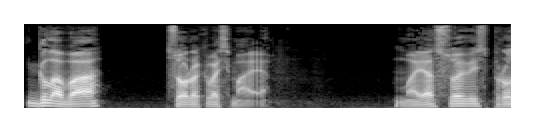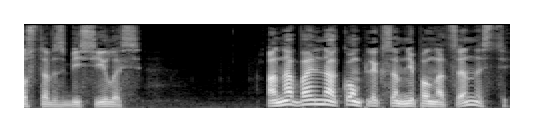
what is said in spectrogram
Глава 48 Моя совесть просто взбесилась. Она больна комплексом неполноценности.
